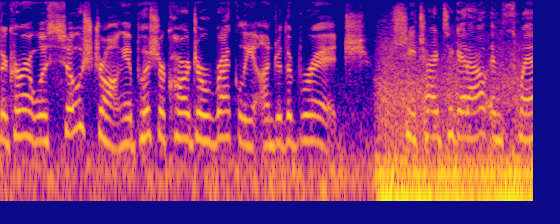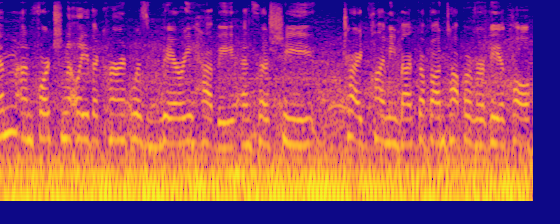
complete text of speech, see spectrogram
The current was so strong it pushed her car directly under the bridge. She tried to get out and swim. Unfortunately, the current was very heavy, and so she tried climbing back up on top of her vehicle.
